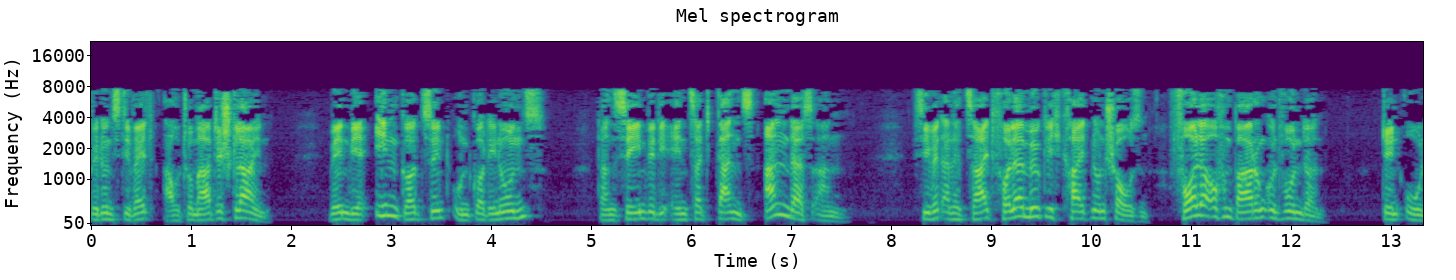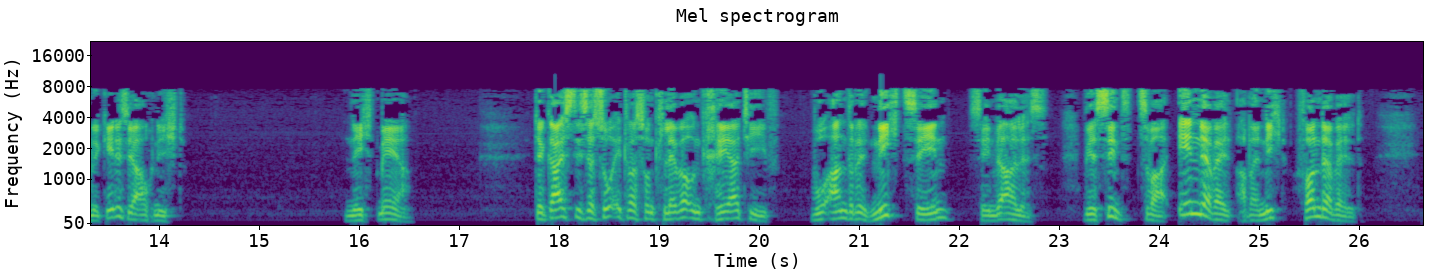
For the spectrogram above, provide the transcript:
wird uns die Welt automatisch klein. Wenn wir in Gott sind und Gott in uns, dann sehen wir die Endzeit ganz anders an. Sie wird eine Zeit voller Möglichkeiten und Chancen, voller Offenbarung und Wundern. Denn ohne geht es ja auch nicht nicht mehr. Der Geist ist ja so etwas von clever und kreativ. Wo andere nichts sehen, sehen wir alles. Wir sind zwar in der Welt, aber nicht von der Welt.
